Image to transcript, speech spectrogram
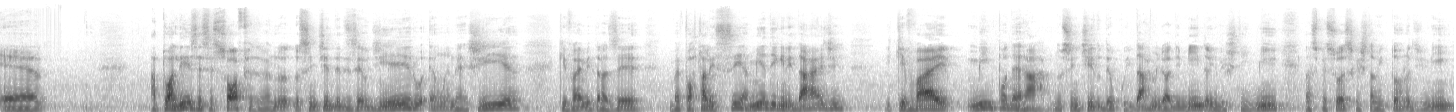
é, atualize esse software no, no sentido de dizer o dinheiro é uma energia que vai me trazer, vai fortalecer a minha dignidade e que vai me empoderar no sentido de eu cuidar melhor de mim, de eu investir em mim, nas pessoas que estão em torno de mim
